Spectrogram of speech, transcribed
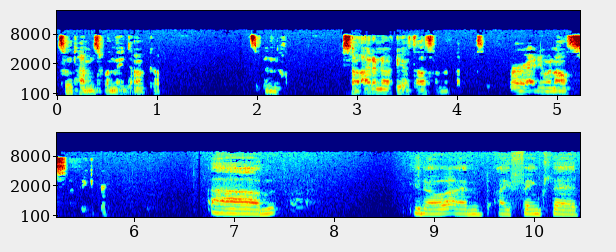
sometimes when they don't go, it's been. So I don't know if you have thoughts on that or anyone else. I think. Um, you know, I'm. I think that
